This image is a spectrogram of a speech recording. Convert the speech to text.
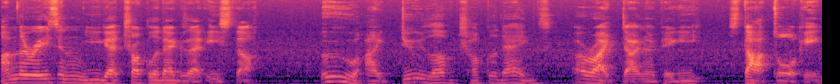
I'm the reason you get chocolate eggs at Easter. Ooh, I do love chocolate eggs. Alright, Dino Piggy, start talking.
